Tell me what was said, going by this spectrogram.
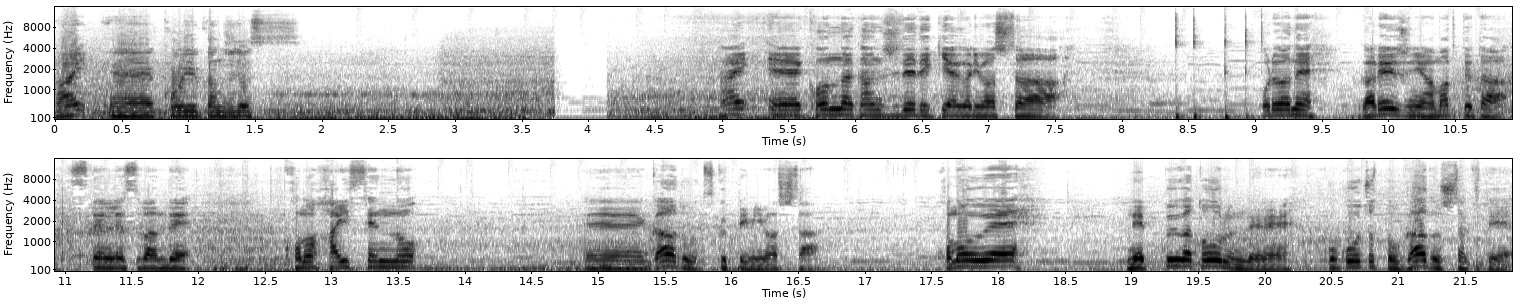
はい、えー、こういう感じです。はい、えー、こんな感じで出来上がりました。これはねガレージに余ってたステンレス板でこの配線の、えー、ガードを作ってみました。この上熱風が通るんでねここをちょっとガードしたくて、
